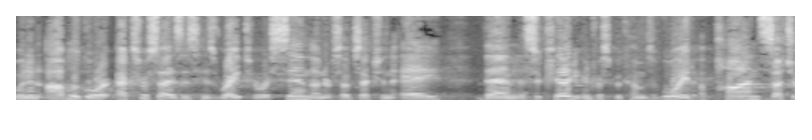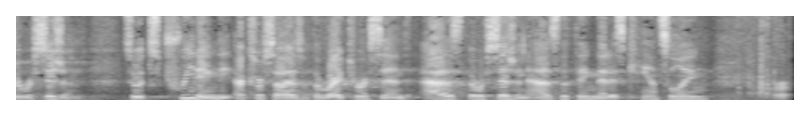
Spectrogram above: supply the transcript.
when an obligor exercises his right to rescind under subsection A, then the security interest becomes void upon such a rescission. So it's treating the exercise of the right to rescind as the rescission, as the thing that is canceling or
